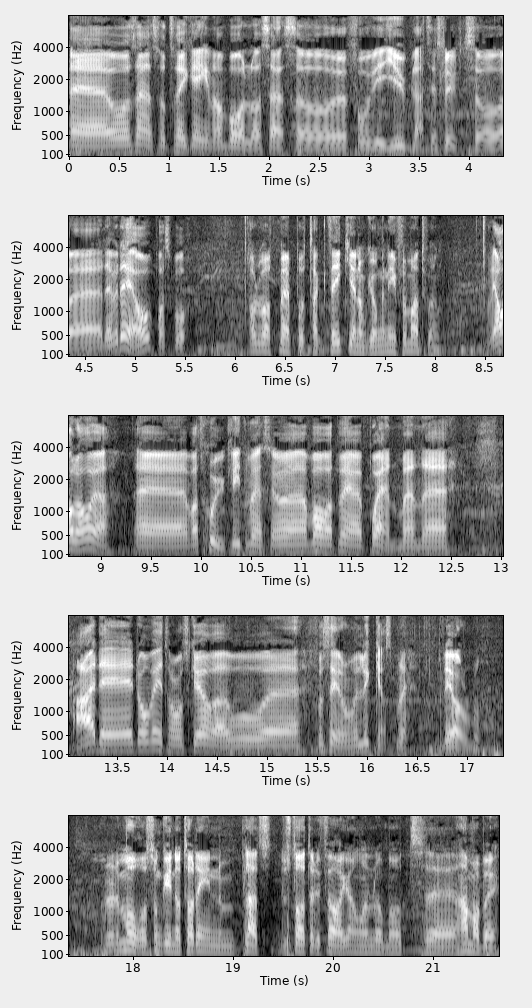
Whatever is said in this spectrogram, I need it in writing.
Eh, och sen så trycka in en boll och sen så får vi jubla till slut. Så eh, det är väl det jag hoppas på. Har du varit med på taktikgenomgången inför matchen? Ja, det har jag. Eh, varit sjuk lite med så jag har bara varit med på en. Men eh, nej, det, de vet vad de ska göra och eh, får se om de lyckas med det. Det gör de nog. Då är det Moro som går in och tar din plats. Du startade förra gången då mot eh, Hammarby.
